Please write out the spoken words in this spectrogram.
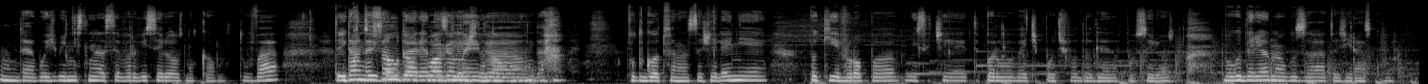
Да, може би наистина да се върви сериозно към това. Тъй да, не само да отлагаме и да, много да. подготвена, за съжаление. Пък и Европа, мисля, че те първа вече почва да гледа по-сериозно. Благодаря много за този разговор.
